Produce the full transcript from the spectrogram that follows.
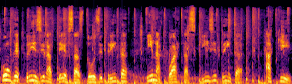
com reprise na terça às 12h30 e na quarta às 15h30, aqui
